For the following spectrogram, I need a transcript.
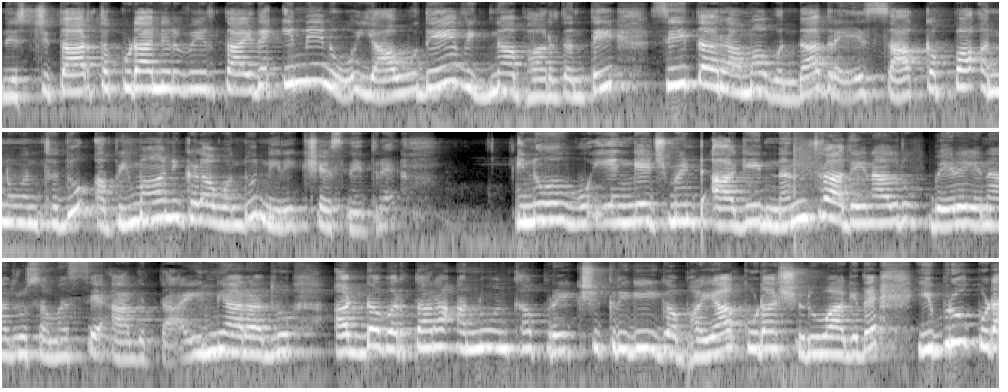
ನಿಶ್ಚಿತಾರ್ಥ ಕೂಡ ನೆರವೇರ್ತಾ ಇದೆ. ಇನ್ನೇನು ಯಾವುದೇ ವಿಘ್ನ ಬಾರದಂತೆ ಸೀತಾರಾಮ ಒಂದಾದರೆ ಸಾಕಪ್ಪ ಅನ್ನುವಂಥದ್ದು ಅಭಿಮಾನಿಗಳ ಒಂದು ನಿರೀಕ್ಷೆ ಸ್ನೇಹಿತರೆ. ಇನ್ನು ಎಂಗೇಜ್ಮೆಂಟ್ ಆಗಿ ನಂತರ ಅದೇನಾದರೂ ಬೇರೆ ಏನಾದರೂ ಸಮಸ್ಯೆ ಆಗುತ್ತಾ? ಇನ್ಯಾರಾದರೂ ಅಡ್ಡ ಬರ್ತಾರಾ ಅನ್ನುವಂಥ ಪ್ರೇಕ್ಷಕರಿಗೆ ಈಗ ಭಯ ಕೂಡ ಶುರುವಾಗಿದೆ. ಇಬ್ಬರೂ ಕೂಡ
